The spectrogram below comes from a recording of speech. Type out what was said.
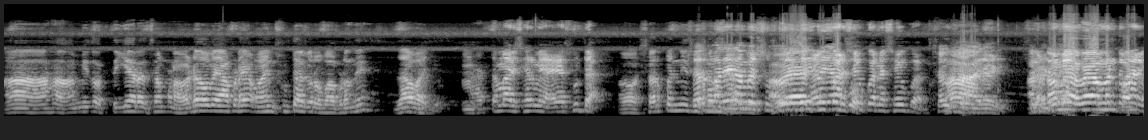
હા હા અમે તો તૈયાર જ છે પણ હવે આપણે અહીં છૂટા કરો બાપડાને. જવા દો તમારી શરમે આયા છૂટા. સરપંચની સરપંચ અમે ને હા રેડી. તમે હવે અમને તમારે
